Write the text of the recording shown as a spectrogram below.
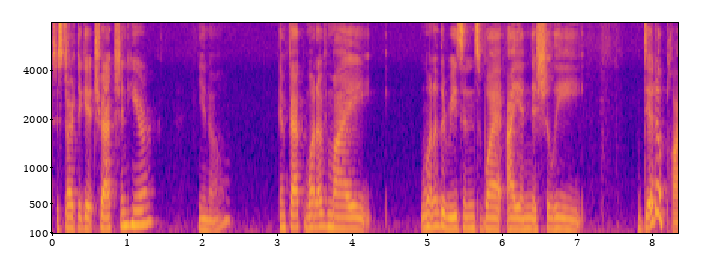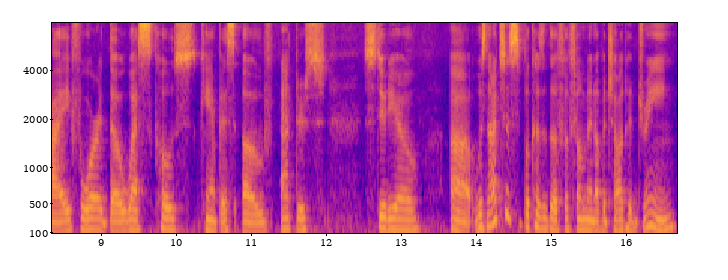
to start to get traction here, you know. In fact, one of my one of the reasons why I initially did apply for the West Coast campus of Actors Studio uh, was not just because of the fulfillment of a childhood dream,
